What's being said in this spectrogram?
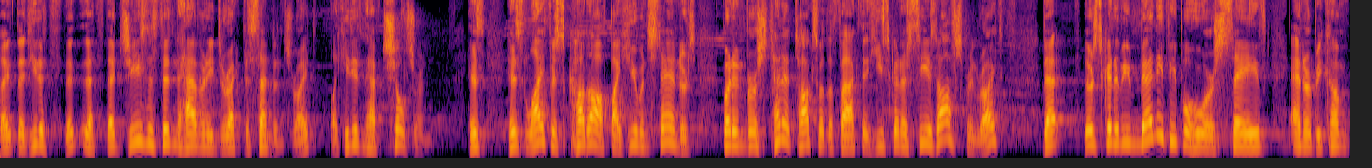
like that, he, that, that Jesus didn't have any direct descendants, right? Like he didn't have children. His, his life is cut off by human standards. But in verse 10, it talks about the fact that he's going to see his offspring, right? That there's going to be many people who are saved and are become,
